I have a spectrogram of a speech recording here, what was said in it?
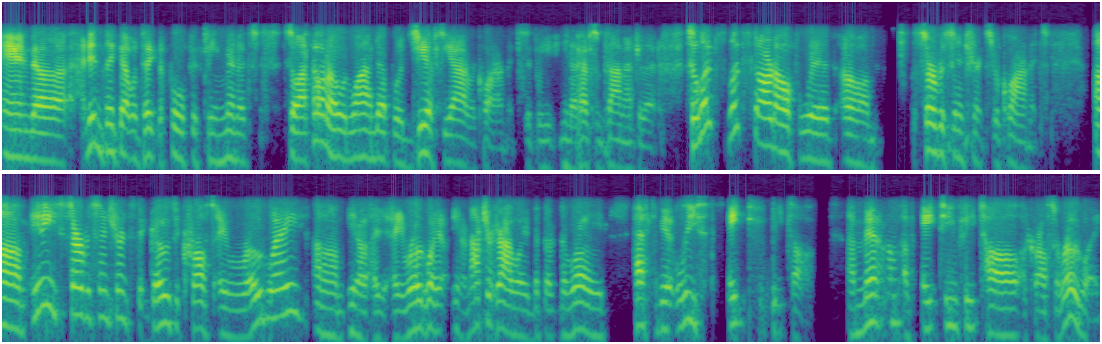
And uh, I didn't think that would take the full 15 minutes, so I thought I would wind up with GFCI requirements if we, you know, have some time after that. So let's let's start off with um, service entrance requirements. Um, any service entrance that goes across a roadway, um, you know, a, a, roadway, you know, not your driveway, but the, the road has to be at least 18 feet tall, a minimum of 18 feet tall across a roadway.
